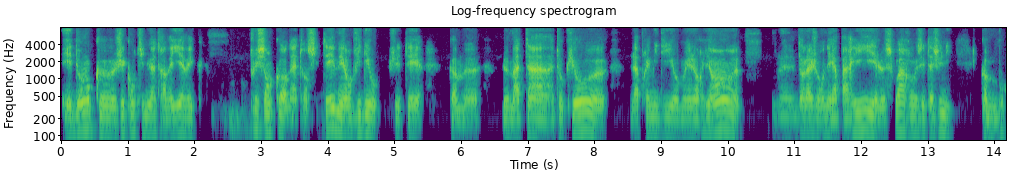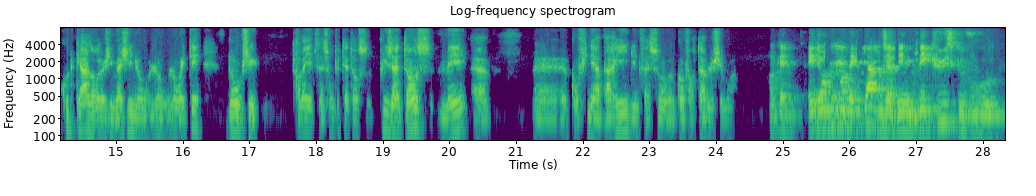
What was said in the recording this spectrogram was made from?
Et donc, euh, j'ai continué à travailler avec plus encore d'intensité, mais en vidéo. J'étais comme euh, le matin à Tokyo, l'après-midi au Moyen-Orient, euh, dans la journée à Paris et le soir aux États-Unis, comme beaucoup de cadres, j'imagine, l'ont été. Donc, j'ai travaillé de façon peut-être plus intense, mais euh, euh, confiné à Paris d'une façon confortable chez moi. OK. Et dans ce contexte-là, vous avez vécu ce que vous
